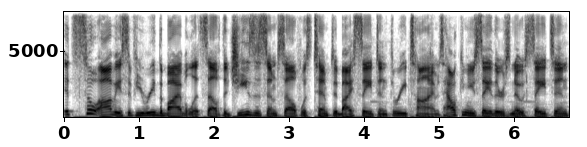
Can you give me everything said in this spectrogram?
it's so obvious if you read the Bible itself that Jesus himself was tempted by Satan three times. How can you say there's no Satan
